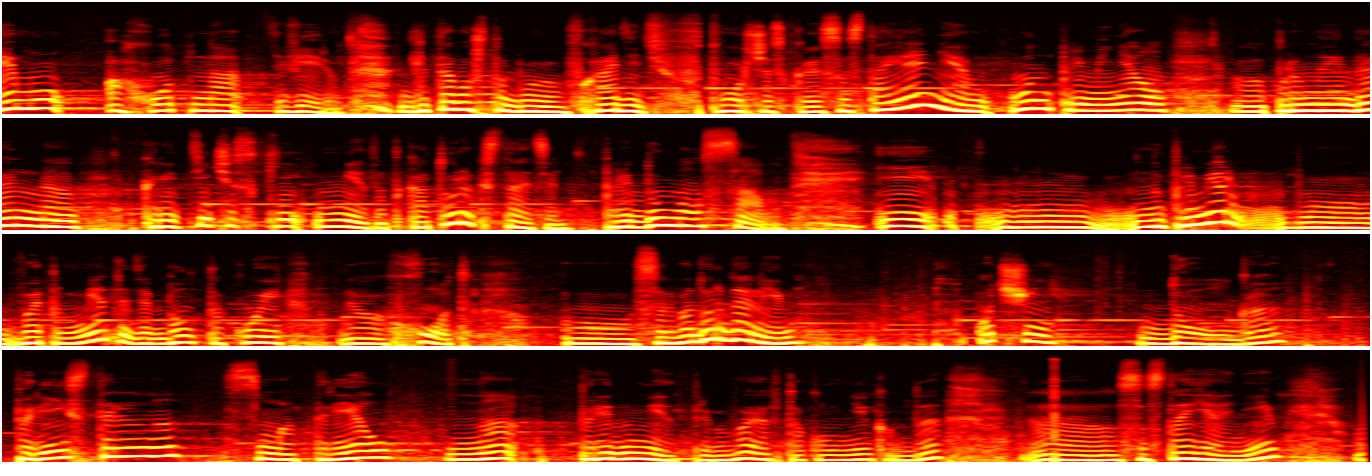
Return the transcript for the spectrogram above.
Я ему охотно верю. Для того, чтобы входить в творческое состояние, он применял э, параноидально-критический метод, который, кстати, придумал сам. И, например, в этом методе был такой э, ход. Сальвадор Дали очень долго пристально смотрел на предмет, пребывая в таком неком да, э, состоянии. Э,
